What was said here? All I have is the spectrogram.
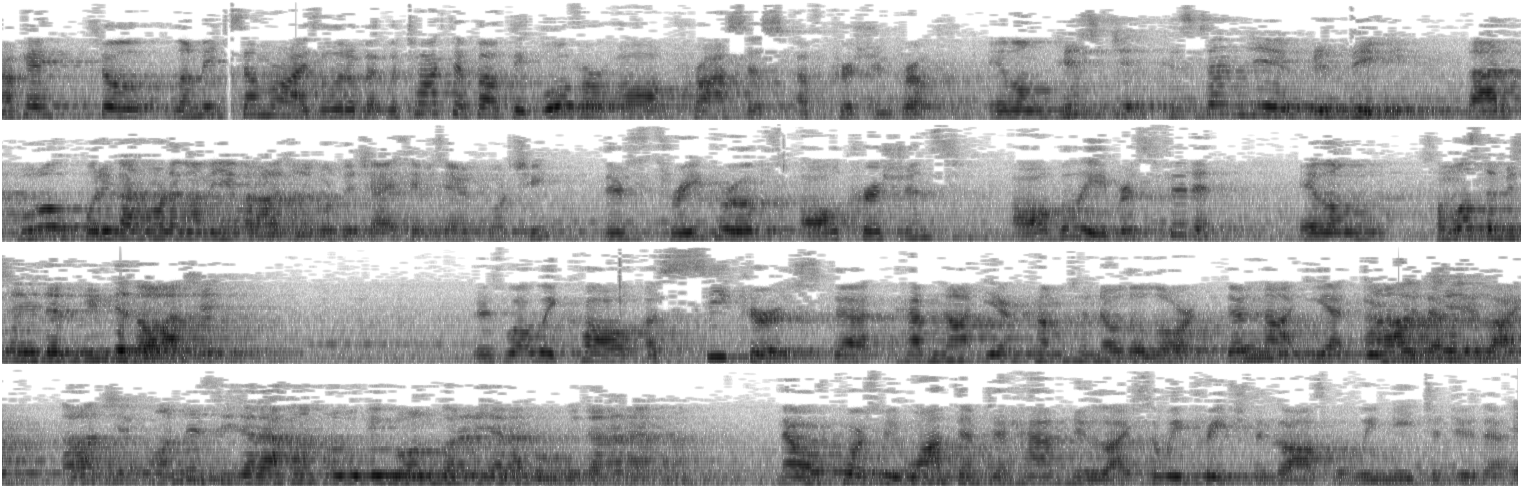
Okay, so let me summarize a little bit. We talked about the overall process of Christian growth. এবং খ্রিস্ট- খ্রিস্টান যে বৃদ্ধি তার পুরো পরিকাঠামোটাকে আমি এবার আলোচনা করতে চাই সে বিষয়ে আমি করছি There's three groups, all Christians, all believers fit in. এবং সমস্ত বিশ্বাসীদের তিনটে দল আছে There's what we call a seekers that have not yet come to know the Lord. They're not yet into তারা that হচ্ছে new life. তারা হচ্ছে অন্যেষী যারা এখন প্রভুকে গ্রহণ করেনি যারা প্রভুকে জানে না এখনো Now, of course, we want them to have new life, so we preach the gospel. We need to do that.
